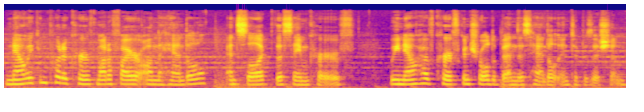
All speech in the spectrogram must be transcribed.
Now we can put a curve modifier on the handle and select the same curve. We now have curve control to bend this handle into position.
